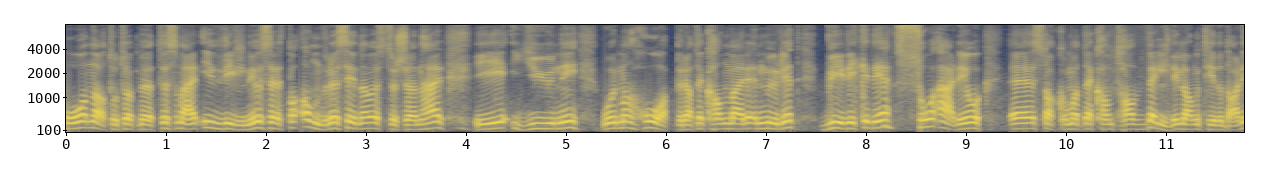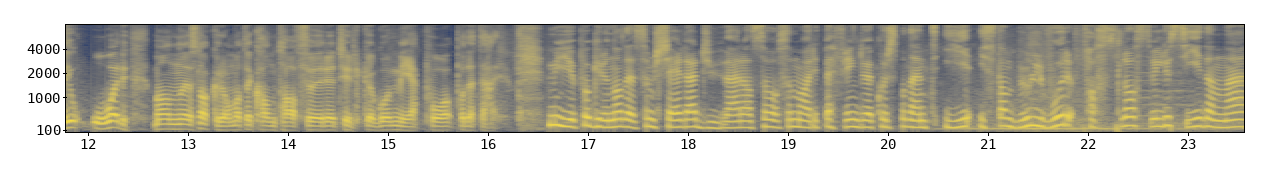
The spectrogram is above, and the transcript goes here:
og Nato-toppmøtet som er i Vilnius, rett på andre siden av Østersjøen her, i juni, hvor man håper at det kan være en mulighet. Blir det ikke det, så er det jo eh, snakk om at det kan ta veldig lang tid. og Da er det jo år man snakker om at det kan ta før Tyrkia går med på, på dette her. Mye pga. det som skjer der du er, altså også Marit Befring, du er korrespondent i Istanbul. Hvor fastlåst vil du si denne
